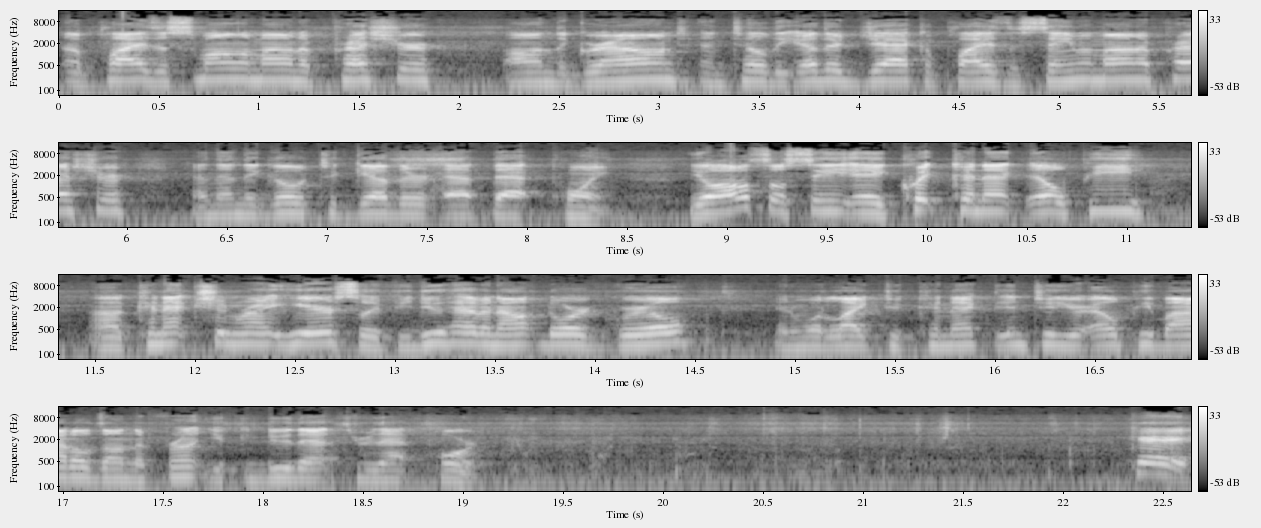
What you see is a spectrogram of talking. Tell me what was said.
applies a small amount of pressure on the ground until the other jack applies the same amount of pressure and then they go together at that point. You'll also see a quick connect LP uh, connection right here so if you do have an outdoor grill and would like to connect into your LP bottles on the front you can do that through that port. Okay,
